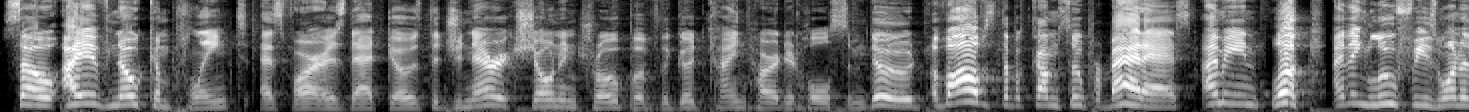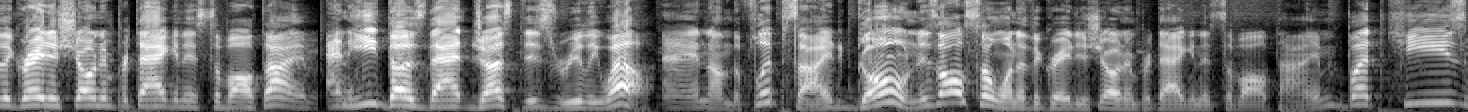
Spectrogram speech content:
so I have no complaint as far as that goes. The generic shonen trope of the good, kind-hearted, wholesome dude evolves to become super badass. I mean, look, I think Luffy's one of the greatest shonen protagonists of all time, and he does that justice really well. And on the flip side, Gon is also one of the greatest shonen protagonists of all time, but he's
